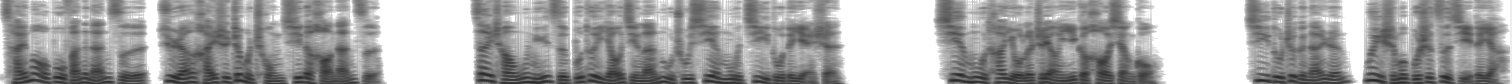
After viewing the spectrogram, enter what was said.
才貌不凡的男子，居然还是这么宠妻的好男子。在场无女子不对姚锦兰露出羡慕、嫉妒的眼神，羡慕他有了这样一个好相公，嫉妒这个男人为什么不是自己的呀？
